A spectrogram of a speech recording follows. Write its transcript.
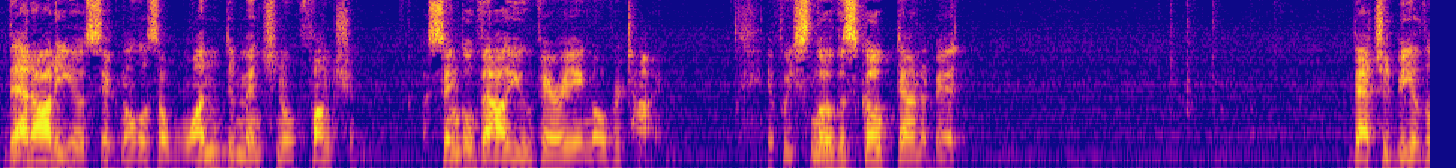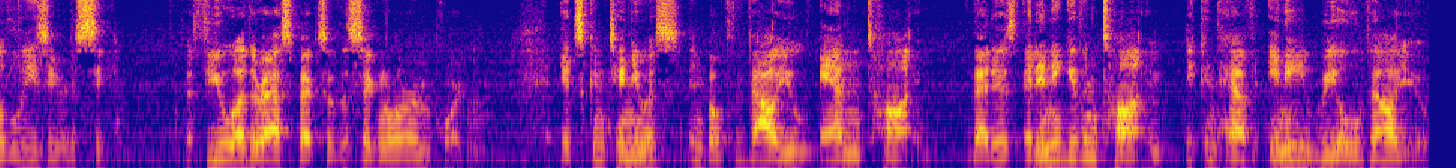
That audio signal is a one dimensional function, a single value varying over time. If we slow the scope down a bit, that should be a little easier to see. A few other aspects of the signal are important. It's continuous in both value and time. That is, at any given time, it can have any real value,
